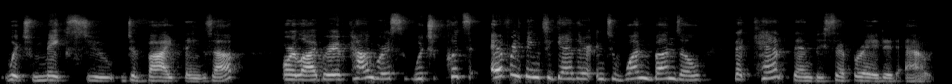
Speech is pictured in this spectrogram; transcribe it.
which makes you divide things up, or Library of Congress, which puts everything together into one bundle that can't then be separated out.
